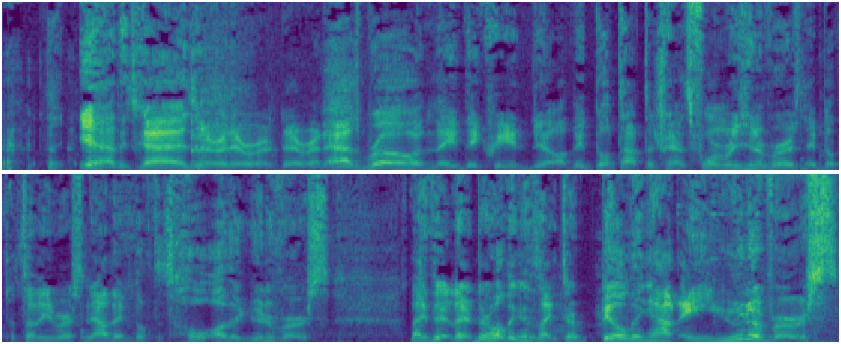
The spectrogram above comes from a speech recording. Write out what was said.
yeah, these guys are they were they were at Hasbro and they they created you know, they built out the Transformers universe and they built this other universe. And now they built this whole other universe like their, their whole thing is like they're building out a universe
